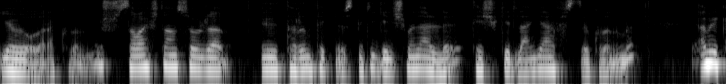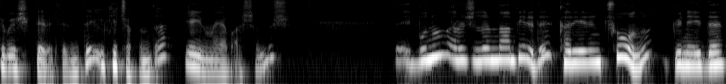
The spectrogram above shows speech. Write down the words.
yağı olarak kullanılmış. Savaştan sonra e, tarım teknolojisindeki gelişmelerle teşvik edilen yer fıstığı kullanımı Amerika Birleşik Devletleri'nde ülke çapında yayılmaya başlamış. E, bunun aracılarından biri de kariyerin çoğunu güneyde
